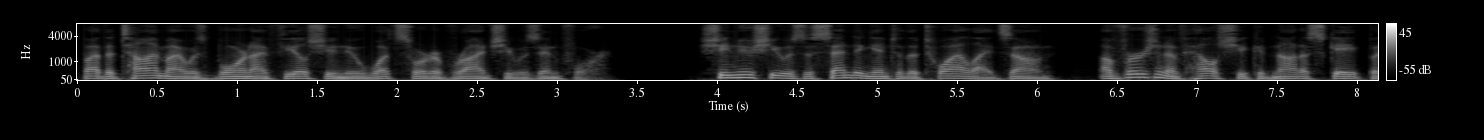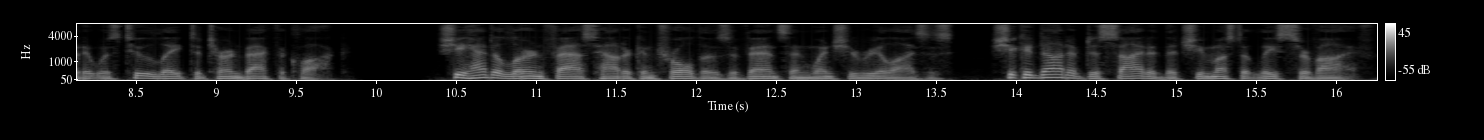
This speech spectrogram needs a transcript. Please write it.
By the time I was born, I feel she knew what sort of ride she was in for. She knew she was ascending into the twilight zone, a version of hell she could not escape, but it was too late to turn back the clock. She had to learn fast how to control those events, and when she realizes, she could not have decided that she must at least survive.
